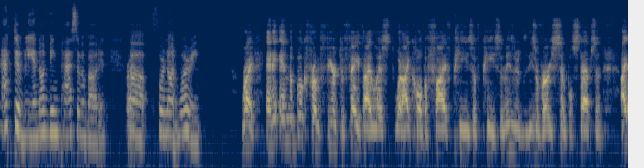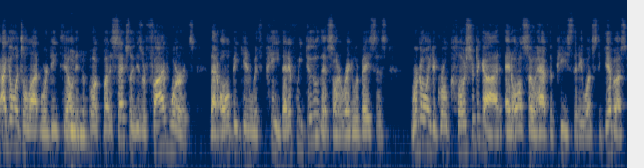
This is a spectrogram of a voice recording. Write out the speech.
actively and not being passive about it Right. uh, for not worrying. Right. And in the book From Fear to Faith, I list what I call the five P's of peace. And these are these are very simple steps. And I, I go into a lot more detail in the Mhm. book, but essentially these are five words that all begin with P. That if we do this on a regular basis, we're going to grow closer to God and also have the peace that He wants to give us.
